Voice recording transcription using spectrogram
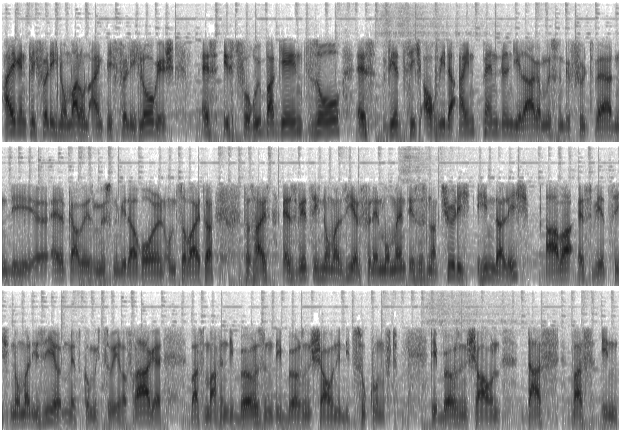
Eigentlich völlig normal und eigentlich völlig logisch. Es ist vorübergehend so, es wird sich auch wieder einpendeln, die Lager müssen gefüllt werden, die äh, LKWs müssen wieder rollen und so weiter. Das heißt, es wird sich normalisieren. Für den Moment ist es natürlich hinderlich, aber es wird sich normalisieren. Jetzt komme ich zu Ihrer Frage. Was machen die Börsen? Die Börsen schauen in die Zukunft. Die Börsen schauen das, was in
